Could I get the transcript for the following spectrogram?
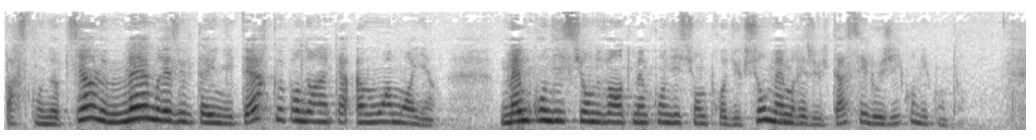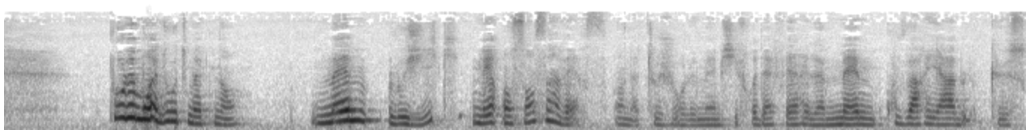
parce qu'on obtient le même résultat unitaire que pendant un, mois moyen. Même condition de vente, même condition de production, même résultat, c'est logique, on est content. Pour le mois d'août maintenant, même logique, mais en sens inverse. On a toujours le même chiffre d'affaires et le même coût variable que ce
